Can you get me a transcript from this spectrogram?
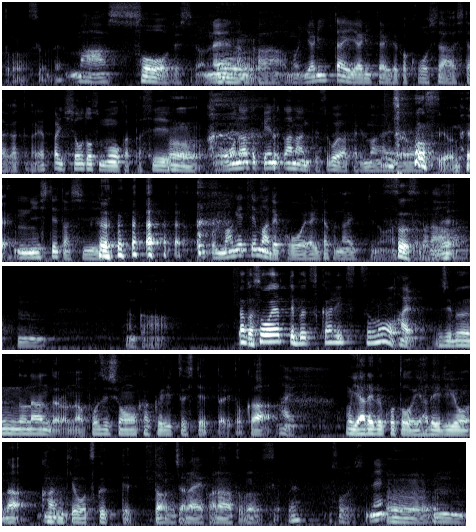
と思うんですよね。まあそうですよね、うん。なんかもうやりたいやりたいとかこうしたしたがったからやっぱり衝突も多かったし、うん。オーナーと喧嘩なんてすごい当たり前そうですよね。にしてたし曲げてまでこうやりたくないっていうのがあったからそうですよね。うん、なんかなんかそうやってぶつかりつつも、はい。自分のなんだろうなポジションを確立していったりとか、はいもうやれることをやれるような環境を作っていったんじゃないかなと思うんですよね。そうですね。うん。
